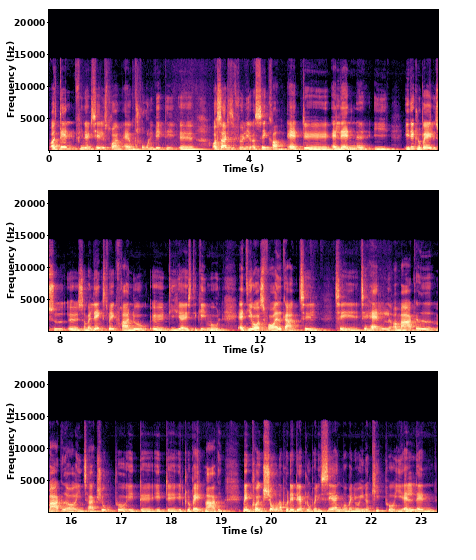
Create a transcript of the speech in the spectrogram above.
Og den finansielle strøm er utrolig vigtig. Øh, og så er det selvfølgelig at sikre, at, øh, at landene i, i det globale syd, øh, som er længst væk fra at nå øh, de her SDG-mål, at de også får adgang til til, til handel og marked, marked og interaktion på et, øh, et, øh, et globalt marked. Men korrektioner på den der globalisering må man jo ind og kigge på i alle lande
